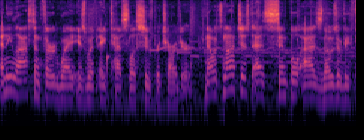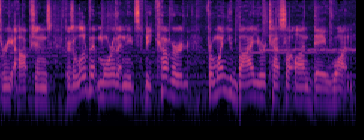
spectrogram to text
and the last and third way is with a Tesla supercharger. Now it's not just as simple as those are the three options, there's a little bit more that needs to be covered from when you buy your Tesla on day one.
